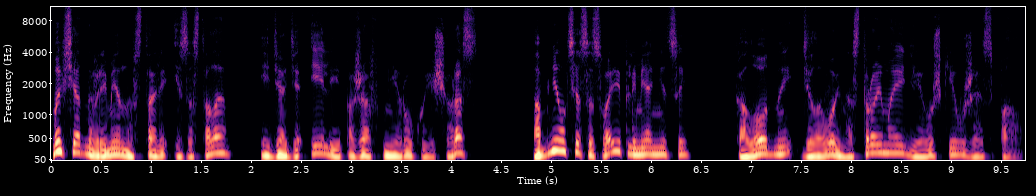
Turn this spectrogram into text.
Мы все одновременно встали из-за стола, и дядя Эли, пожав мне руку еще раз, обнялся со своей племянницей. Холодный, деловой настрой моей девушки уже спал.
